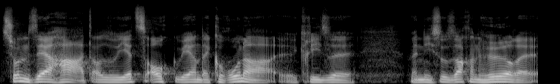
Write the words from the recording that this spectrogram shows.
ist schon sehr hart. Also jetzt auch während der Corona-Krise, wenn ich so Sachen höre,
